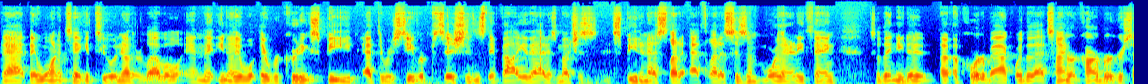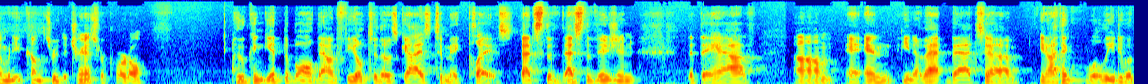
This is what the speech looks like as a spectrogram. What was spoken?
that they want to take it to another level, and that you know they, they're recruiting speed at the receiver positions. They value that as much as speed and athleticism more than anything. So they need a, a quarterback, whether that's Heinrich Haarberg or somebody who comes through the transfer portal who can get the ball downfield to those guys to make plays. That's the that's the vision that they have, um, and, and, you know that that uh, you know I think will lead to a,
